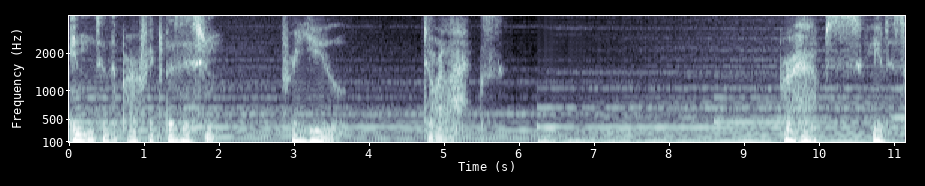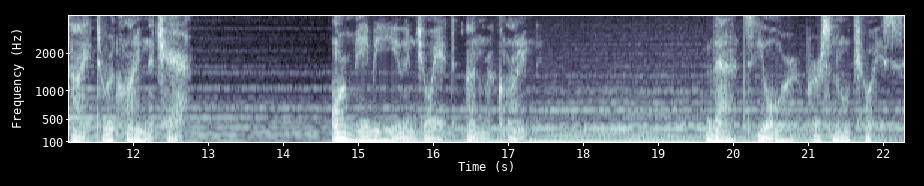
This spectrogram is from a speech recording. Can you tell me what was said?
into the perfect position for you to relax. Perhaps you decide to recline the chair, or maybe you enjoy it unreclined. That's your personal choice.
